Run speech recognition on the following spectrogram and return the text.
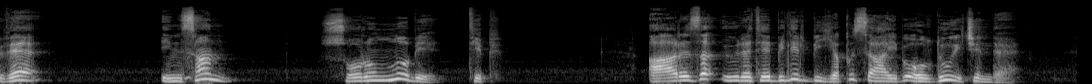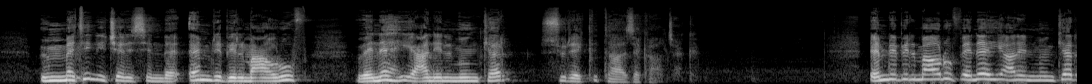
Ve insan sorunlu bir tip, arıza üretebilir bir yapı sahibi olduğu için de, ümmetin içerisinde emri bil ma'ruf ve nehy anil münker sürekli taze kalacak. Emri bil maruf ve nehy anil münker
